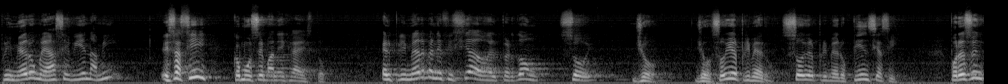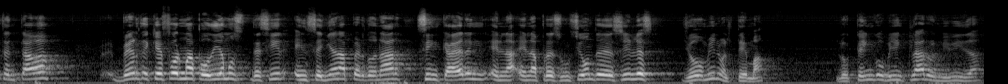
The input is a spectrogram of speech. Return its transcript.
Primero me hace bien a mí. Es así como se maneja esto. El primer beneficiado en el perdón soy yo. Yo soy el primero, soy el primero. Piense así. Por eso intentaba ver de qué forma podíamos decir, enseñar a perdonar sin caer en la presunción de decirles, yo domino el tema, lo tengo bien claro en mi vida.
